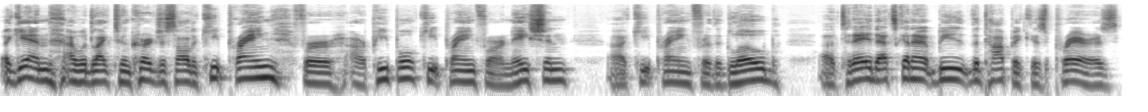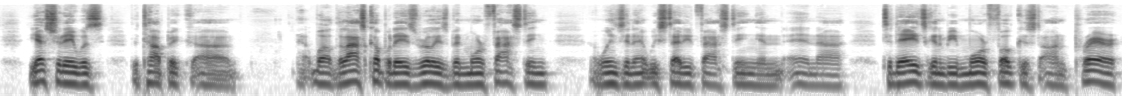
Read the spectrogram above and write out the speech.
again, I would like to encourage us all to keep praying for our people, keep praying for our nation, uh, keep praying for the globe. Uh, today, that's going to be the topic is prayer. As yesterday was the topic. Uh, well, the last couple days really has been more fasting. Wednesday night we studied fasting, and and uh, today it's going to be more focused on prayer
